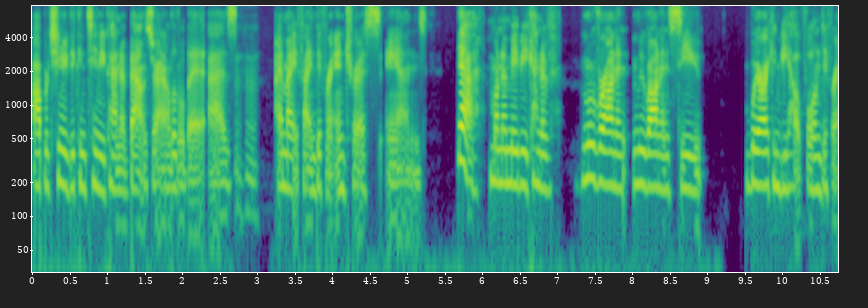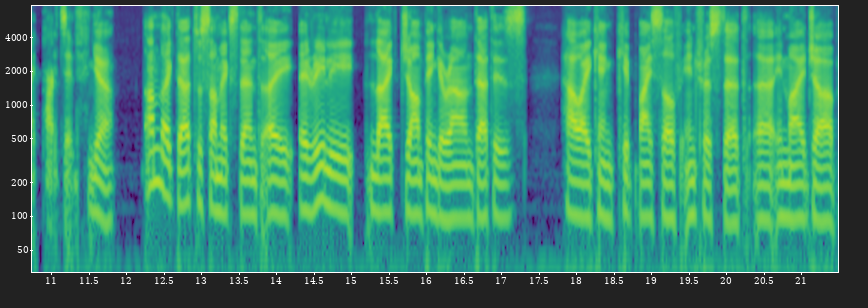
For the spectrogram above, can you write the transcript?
opportunity to continue kind of bounce around a little bit as mm-hmm. I might find different interests and yeah, want to maybe kind of move on and move on and see where I can be helpful in different parts of. Yeah. I'm like that to some extent. I I really like jumping around. That is how I can keep myself interested uh, in my job.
